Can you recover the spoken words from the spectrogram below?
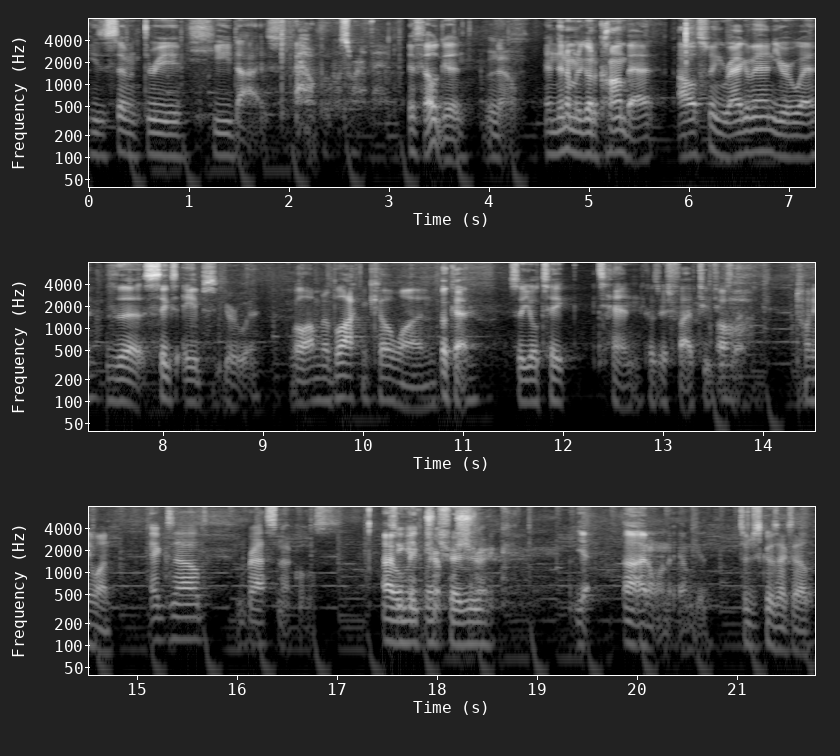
He's a 7 3. He dies. I hope it was worth it. It felt good. No. And then I'm gonna go to combat. I'll swing Ragavan your way, the six apes your way. Well, I'm gonna block and kill one. Okay. So you'll take 10 because there's five 2 2s Oh, left. 21. Exiled brass knuckles. I So will you make get my treasure. strike. Yeah. Uh, I don't want it. I'm good. So it just goes exiled.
